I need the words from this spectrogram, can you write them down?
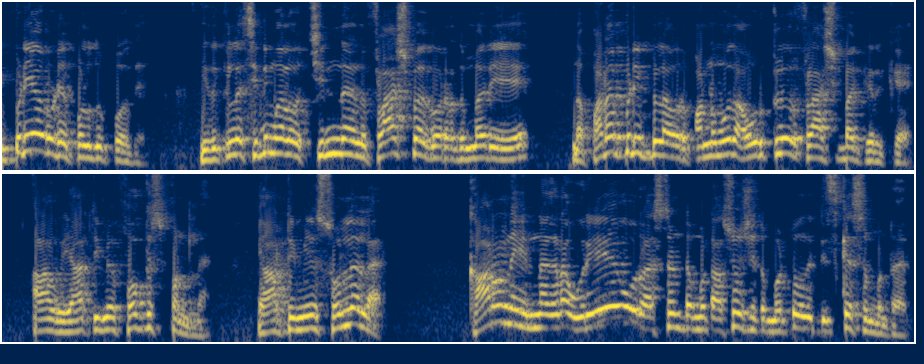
இப்படியே அவருடைய பொழுது போகுது. இதுக்குள்ளே சினிமாவில் ஒரு சின்ன இந்த ஃப்ளாஷ்பேக் வர்றது மாதிரி இந்த படப்பிடிப்பில் அவர் பண்ணும்போது அவருக்குள்ளே ஒரு ஃப்ளாஷ்பேக் இருக்குது ஆனால் அவர் யார்ட்டையுமே ஃபோக்கஸ் பண்ணல. யார்ட்டையுமே சொல்லலை. காரணம் என்னங்கன்னா ஒரே ஒரு அசிஸ்டண்ட்டை மட்டும் அசோசியேட்டை மட்டும் வந்து டிஸ்கஷன் பண்ணுறாரு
